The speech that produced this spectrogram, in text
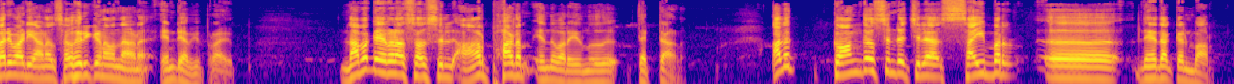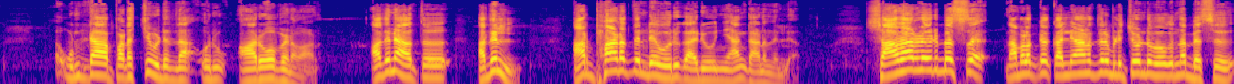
പരിപാടിയാണ് സഹകരിക്കണമെന്നാണ് എന്റെ അഭിപ്രായം. നവകേരള സദസ്സിൽ ആർഭാടം എന്ന് പറയുന്നത് തെറ്റാണ്. അത് കോൺഗ്രസിന്റെ ചില സൈബർ നേതാക്കന്മാർ ഉണ്ടാ പടച്ചുവിടുന്ന ഒരു ആരോപണമാണ്. അതിനകത്ത് അതിൽ ആർഭാടത്തിന്റെ ഒരു കാര്യവും ഞാൻ കാണുന്നില്ല. സാധാരണ ഒരു ബസ് നമ്മളൊക്കെ കല്യാണത്തിന് വിളിച്ചുകൊണ്ട് പോകുന്ന ബസ്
